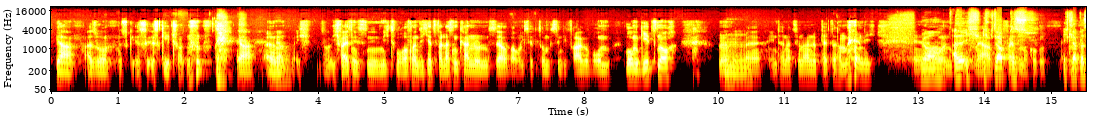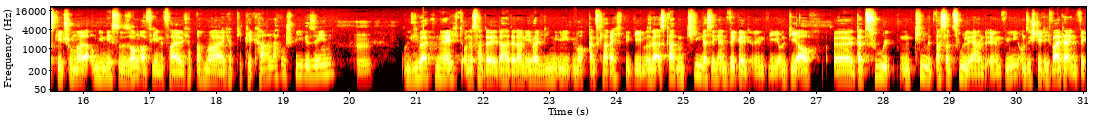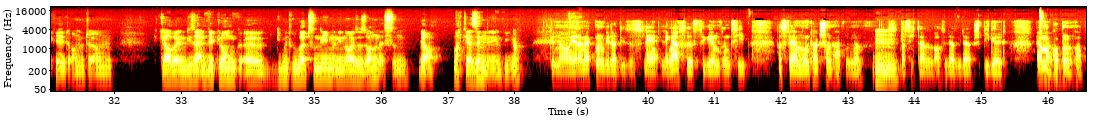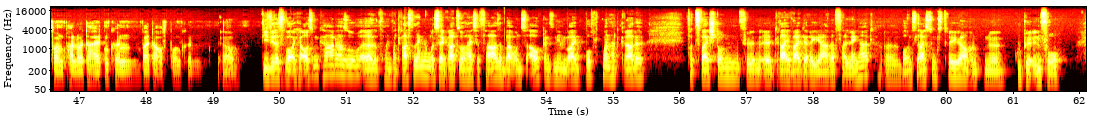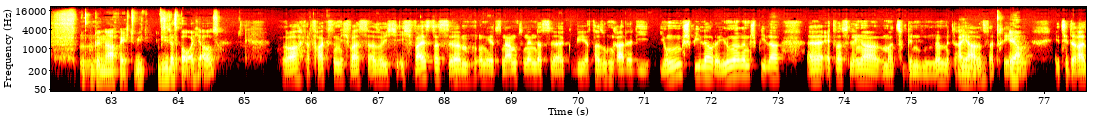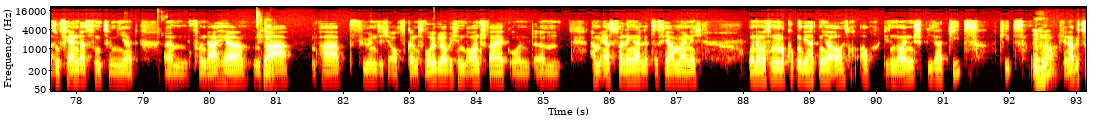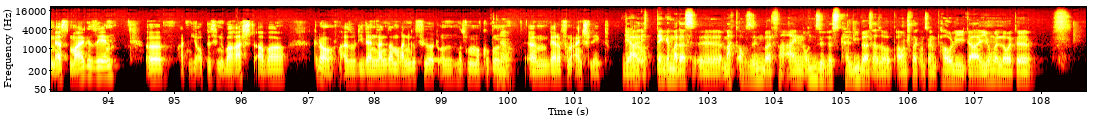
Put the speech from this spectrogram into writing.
Ja, also es, es, es geht schon. ja, ähm, ja, Ich, ich weiß nicht, es ist nichts, worauf man sich jetzt verlassen kann. Und es ist ja bei uns jetzt so ein bisschen die Frage, worum, worum geht es noch? Ne? Mhm. Äh, internationale Plätze haben wir ja nicht. Äh, ja, und, also ich, ja, ich glaube, das, glaub, das geht schon mal um die nächste Saison auf jeden Fall. Ich habe noch mal, ich habe die PK nach dem Spiel gesehen. Mhm und Lieberknecht und das hatte, da hat er dann Evalin ihm auch ganz klar recht gegeben. Also da ist gerade ein Team, das sich entwickelt irgendwie und die auch äh, dazu, ein Team mit was dazulernt irgendwie und sich stetig weiterentwickelt. Und ähm, ich glaube, in dieser Entwicklung, äh, die mit rüberzunehmen in die neue Saison, ist, ähm, ja, macht ja Sinn irgendwie, ne? Genau, ja, da merkt man wieder dieses längerfristige im Prinzip, was wir ja Montag schon hatten, ne? Mhm. was sich da auch wieder wieder spiegelt. Ja, mal ja. gucken, ob wir ein paar Leute halten können, weiter aufbauen können. Ja. ja. Wie sieht das bei euch aus im Kader so? Äh, von Vertragsverlängerung ist ja gerade so heiße Phase, bei uns auch ganz nebenbei. Buchtmann hat gerade vor zwei Stunden für äh, drei weitere Jahre verlängert, äh, bei uns Leistungsträger und eine gute Info, eine mhm. gute Nachricht. Wie, wie sieht das bei euch aus? Ja, da fragst du mich was. Also ich, ich weiß, dass, ähm, ohne jetzt Namen zu nennen, dass äh, wir versuchen gerade die jungen Spieler oder jüngeren Spieler äh, etwas länger immer zu binden, ne? mit drei mhm. Jahresverträgen ja. etc., sofern das funktioniert. Ähm, von daher ein paar, ein paar fühlen sich auch ganz wohl, glaube ich, in Braunschweig und ähm, haben erst verlängert letztes Jahr, meine ich. Und da muss man mal gucken, wir hatten ja auch, auch diesen neuen Spieler Tietz. Tietz, mhm. genau. Den habe ich zum ersten Mal gesehen. Äh, hat mich auch ein bisschen überrascht, aber Genau, also die werden langsam rangeführt und müssen wir mal gucken, Ja. ähm, wer davon einschlägt. Ja, Genau. ich denke mal, das äh, macht auch Sinn bei Vereinen unseres Kalibers, also Braunschweig und St. Pauli, da junge Leute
